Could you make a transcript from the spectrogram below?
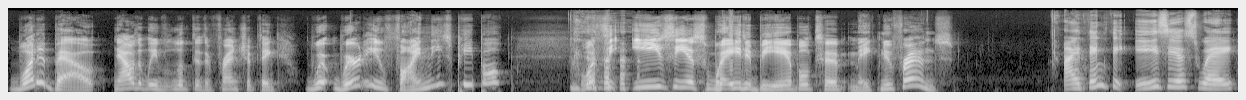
What about now that we've looked at the friendship thing? Where where do you find these people? What's the easiest way to be able to make new friends? I think the easiest way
